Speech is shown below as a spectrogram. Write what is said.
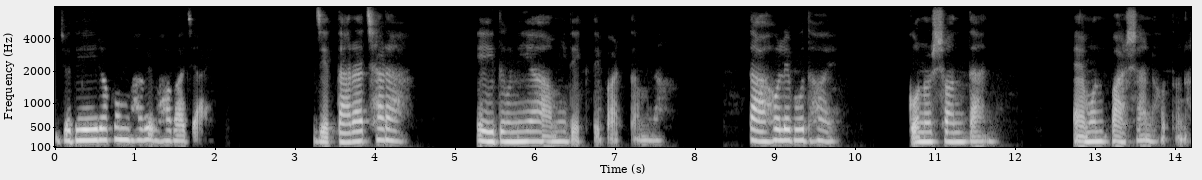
যদি এইরকম ভাবে ভাবা যায় যে তারা ছাড়া এই দুনিয়া আমি দেখতে পারতাম না। তাহলে বোধ হয় কোনো সন্তান এমন পাষাণ হতো না।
